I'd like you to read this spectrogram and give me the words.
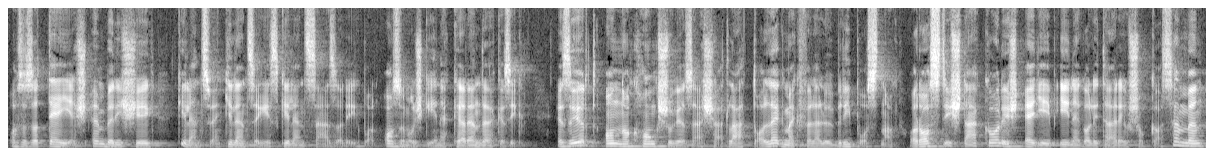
azaz a teljes emberiség 99,9%-ban azonos génekkel rendelkezik. Ezért annak hangsúlyozását látta a legmegfelelőbb riposztnak a rasszistákkal és egyéb inegalitáriusokkal szemben,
